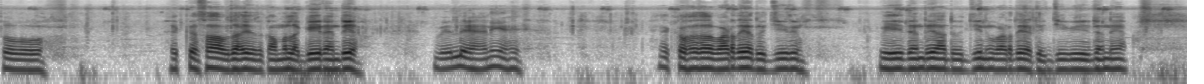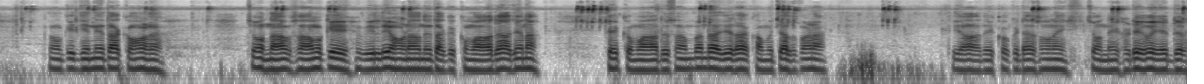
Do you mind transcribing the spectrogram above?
ਸੋ ਇੱਕ ਹਿਸਾਬ ਦਾ ਇਹ ਕੰਮ ਲੱਗੇ ਹੀ ਰਹਿੰਦੇ ਆ। ਵਿਹਲੇ ਹੈ ਨਹੀਂ ਇਹ। ਇੱਕ ਫਸਲ ਵੱਢਦੇ ਆ, ਦੂਜੀ ਨੂੰ ਬੀਜ ਦਿੰਦੇ ਆ, ਦੂਜੀ ਨੂੰ ਵੱਢਦੇ ਆ, ਤੀਜੀ ਬੀਜ ਦਿੰਦੇ ਆ। ਕਿਉਂਕਿ ਜਿੰਨੇ ਤੱਕ ਹੁਣ ਝੋਨਾ ਸਾਂਭ ਕੇ ਵਿਹਲੇ ਹੋਣਾ, ਉਹਨੇ ਤੱਕ ਕਮਾਦ ਆ ਜਾਣਾ। ਤੇ ਕਮਾਦ ਸਾਂਭਣ ਦਾ ਜਿਹੜਾ ਕੰਮ ਚੱਲ ਪੈਣਾ। ਤੇ ਆਹ ਦੇਖੋ ਕਿੱਡਾ ਸੋਹਣਾ ਝੋਨੇ ਖੜੇ ਹੋਏ ਇੱਧਰ।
